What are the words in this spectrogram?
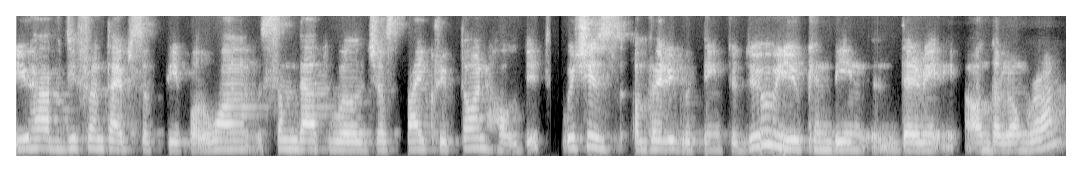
you have different types of people. One some that will just buy crypto and hold it which is a very good thing to do. You can be there on the long run.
